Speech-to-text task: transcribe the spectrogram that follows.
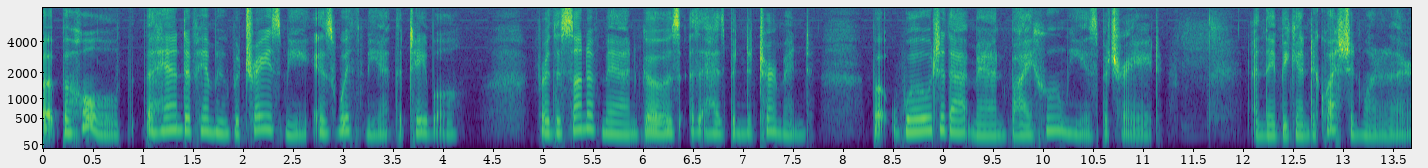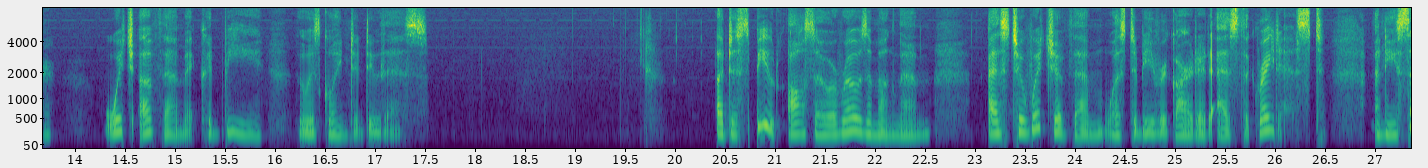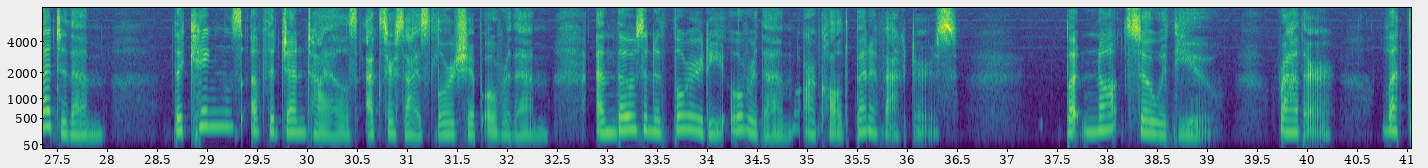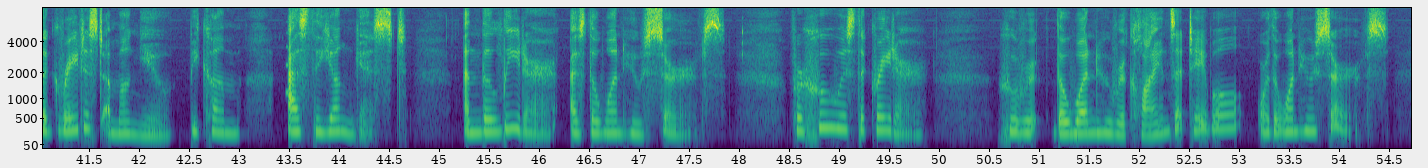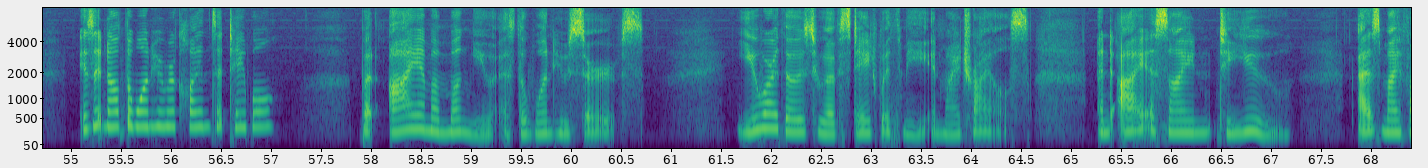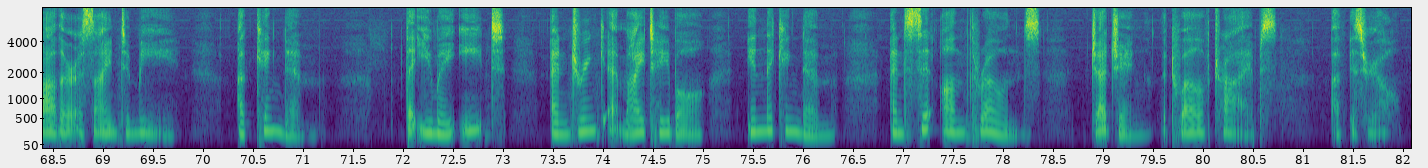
But behold, the hand of him who betrays me is with me at the table. For the Son of Man goes as it has been determined, but woe to that man by whom he is betrayed. And they began to question one another which of them it could be who was going to do this. A dispute also arose among them as to which of them was to be regarded as the greatest. And he said to them, the kings of the Gentiles exercise lordship over them, and those in authority over them are called benefactors. But not so with you. Rather, let the greatest among you become as the youngest, and the leader as the one who serves. For who is the greater? Who re- the one who reclines at table or the one who serves? Is it not the one who reclines at table? But I am among you as the one who serves. You are those who have stayed with me in my trials, and I assign to you, as my Father assigned to me, a kingdom, that you may eat and drink at my table in the kingdom, and sit on thrones, judging the twelve tribes of Israel.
